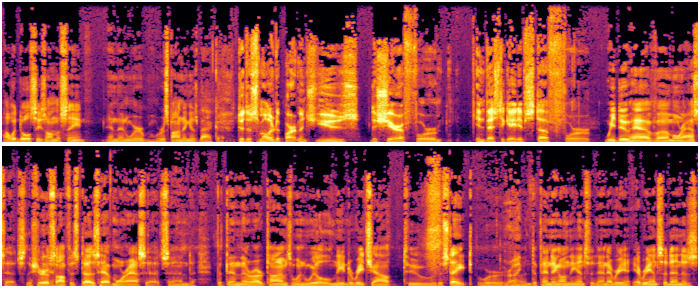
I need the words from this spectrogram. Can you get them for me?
Agua is on the scene, and then we're responding as backup. Do the smaller departments use the sheriff for investigative stuff for We do have uh, more assets. The sheriff's office does have more assets, and but then there are times when we'll need to reach out to the state, or uh, depending on the incident. Every every incident is,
